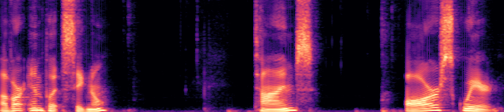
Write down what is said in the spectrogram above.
of our input signal times r squared.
